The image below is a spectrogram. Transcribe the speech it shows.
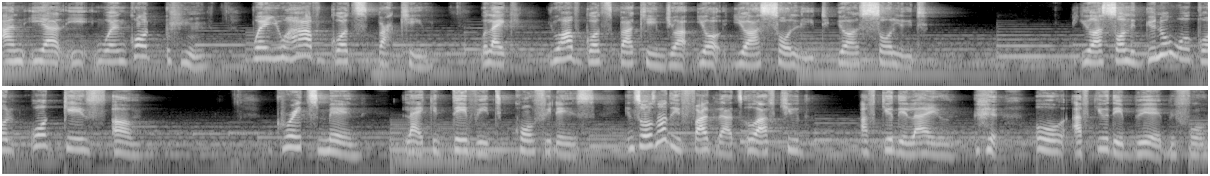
and He, has, he when God, when you have God's backing, like you have God's backing, you are you are, you are solid. You are solid. You are solid. You know what God what gave um great men like David confidence. It was not the fact that oh I've killed I've killed a lion, oh I've killed a bear before.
